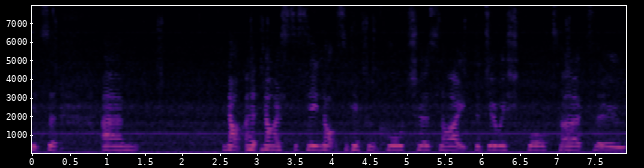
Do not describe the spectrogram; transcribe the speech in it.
it's a um, not, uh, nice to see lots of different cultures like the Jewish quarter to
